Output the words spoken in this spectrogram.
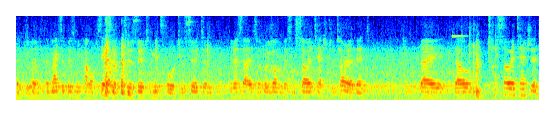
that, that makes a person become obsessive to a certain mitzvah or to a certain, you know, so, so for example, a person is so attached to Torah that they they'll t- so attached that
